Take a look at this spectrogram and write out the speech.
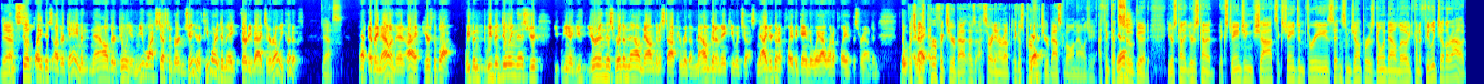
Yeah. and still play this other game, and now they're doing it. And you watch Justin Burton Jr. If he wanted to make 30 bags in a row, he could have. Yes. But every now and then, all right, here's the block. We've been we've been doing this. You're you, you know you you're in this rhythm now. Now I'm going to stop your rhythm. Now I'm going to make you adjust. Now you're going to play the game the way I want to play it this round. And the Which and goes I- perfect to your was uh, sorry to interrupt. It goes perfect to your basketball analogy. I think that's Yes. so good. You're just kind of you're just kind of exchanging shots, exchanging threes, hitting some jumpers, going down low. You kind of feel each other out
